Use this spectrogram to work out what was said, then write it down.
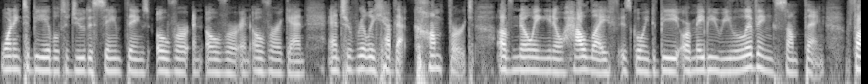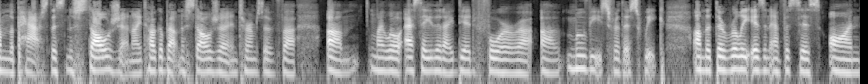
wanting to be able to do the same things over and over and over again, and to really have that comfort of knowing, you know, how life is going to be, or maybe reliving something from the past. This nostalgia, and I talk about nostalgia in terms of uh, um, my little essay that I did for uh, uh movies for this week. Um, that there really is an emphasis on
